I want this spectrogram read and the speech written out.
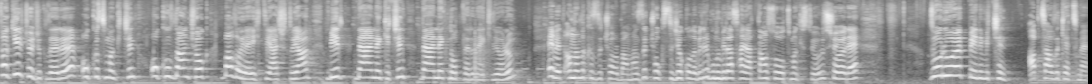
fakir çocukları okutmak için okuldan çok baloya ihtiyaç duyan bir dernek için dernek notlarını ekliyorum. Evet analı kızlı çorbam hazır. Çok sıcak olabilir. Bunu biraz hayattan soğutmak istiyoruz. Şöyle. Doru öp benim için. Aptallık etme.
